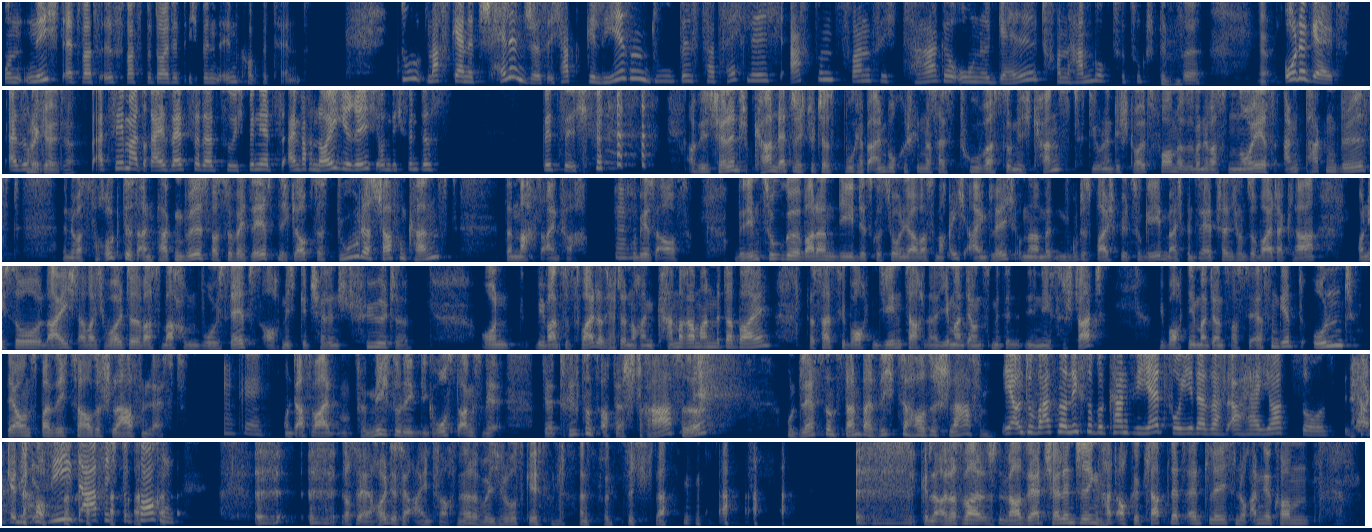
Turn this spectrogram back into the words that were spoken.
und nicht etwas ist, was bedeutet, ich bin inkompetent. Du machst gerne Challenges. Ich habe gelesen, du bist tatsächlich 28 Tage ohne Geld von Hamburg zur Zugspitze. Mhm. Ja. Ohne Geld. Also ohne bist, Geld, ja. erzähl mal drei Sätze dazu. Ich bin jetzt einfach neugierig und ich finde das witzig. Also die Challenge kam letztendlich durch das Buch. Ich habe ein Buch geschrieben, das heißt Tu, was du nicht kannst, die unendlich Stolzform. Also wenn du was Neues anpacken willst, wenn du was Verrücktes anpacken willst, was du vielleicht selbst nicht glaubst, dass du das schaffen kannst, dann mach's einfach. Mhm. Probier es aus. Und in dem Zuge war dann die Diskussion, ja, was mache ich eigentlich, um damit ein gutes Beispiel zu geben. Ja, ich bin selbstständig und so weiter, klar, auch nicht so leicht, aber ich wollte was machen, wo ich selbst auch mich gechallenged fühlte. Und wir waren zu zweit, also ich hatte noch einen Kameramann mit dabei. Das heißt, wir brauchten jeden Tag äh, jemand, der uns mit in die nächste Stadt. Wir brauchten jemand, der uns was zu essen gibt und der uns bei sich zu Hause schlafen lässt. Okay. Und das war halt für mich so die, die große Angst. Wer, wer trifft uns auf der Straße und lässt uns dann bei sich zu Hause schlafen? Ja, und du warst noch nicht so bekannt wie jetzt, wo jeder sagt, ah, Herr J, so. Ja, genau. Sie, Sie darf ich bekochen. Das wäre heute sehr einfach, ne? Da würde ich losgehen und dann würden sie schlagen. genau, das war, war sehr challenging, hat auch geklappt letztendlich, sind noch angekommen.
